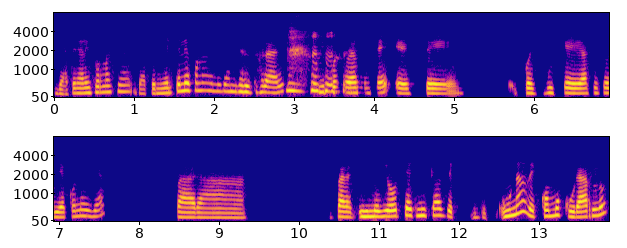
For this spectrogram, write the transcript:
ya tenía la información, ya tenía el teléfono de mi electoral y pues obviamente este, pues busqué asesoría con ella para, para y me dio técnicas de, una de cómo curarlos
